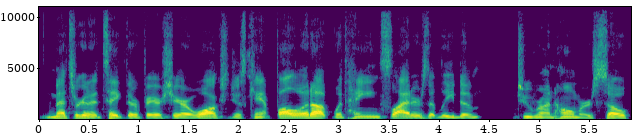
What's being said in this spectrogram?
the Mets are going to take their fair share of walks. You just can't follow it up with hanging sliders that lead to two run homers. So,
